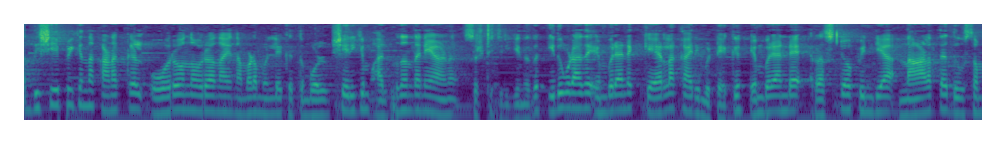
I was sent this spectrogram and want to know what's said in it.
അതിശയിപ്പിക്കുന്ന കണക്കുകൾ ഓരോന്നോരോന്നായി നമ്മുടെ മുന്നിലേക്ക് എത്തുമ്പോൾ ശരിക്കും അത്ഭുതം തന്നെയാണ് സൃഷ്ടിച്ചിരിക്കുന്നത്. ഇതുകൂടാതെ എമ്പുരാന്റെ കേരള കാര്യം വിട്ടേക്ക്. എമ്പുരാന്റെ റെസ്റ്റ് ഓഫ് ഇന്ത്യ നാളത്തെ ദിവസം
